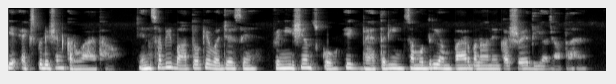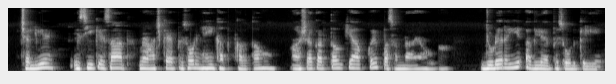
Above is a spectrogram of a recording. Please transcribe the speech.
ये एक्सपीडिशन करवाया था। इन सभी बातों के वजह से फिनिशियंस को एक बेहतरीन समुद्री अंपायर बनाने का श्रेय दिया जाता है। चलिए, इसी के साथ मैं आज का एपिसोड यहीं खत्म करता हूँ। आशा करता हूँ कि आपको ये पसंद आया होगा। जुड़े रहिए अगले एपिसोड के लिए।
